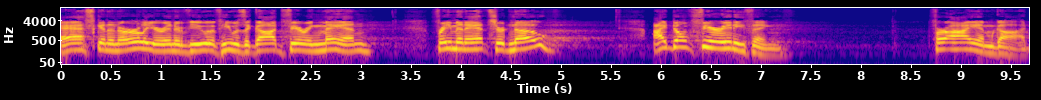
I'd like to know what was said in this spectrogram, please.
Asked in an earlier interview if he was a God fearing man, Freeman answered, No, I don't fear anything, for I am God.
